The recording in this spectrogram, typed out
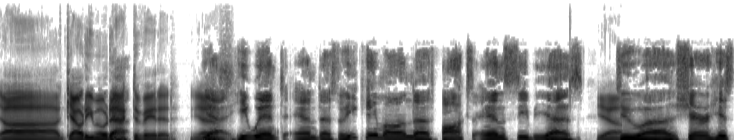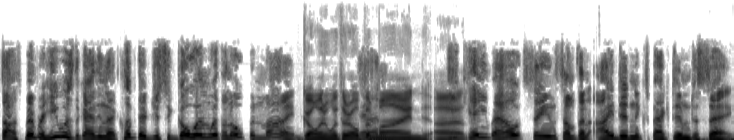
Ah, Gowdy mode activated. Yes. Yeah, he went and uh, so he came on uh, Fox and CBS Yeah. to uh, share his thoughts. Remember, he was the guy in that clip there just to go in with an open mind. Going in with an open And mind. Uh, he came out saying something I didn't expect him to say.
